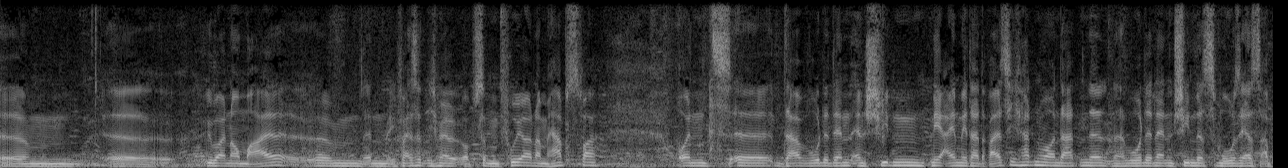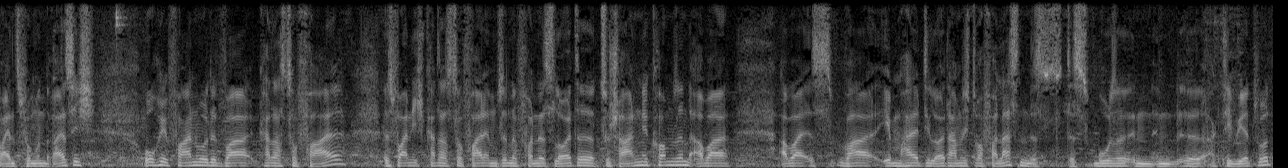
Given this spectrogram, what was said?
ähm, äh, über normal. Ähm, ich weiß nicht mehr, ob es im Frühjahr oder im Herbst war. Und äh, da wurde dann entschieden, nee, 1,30 Meter hatten wir und da, hatten, da wurde dann entschieden, dass Mose erst ab 1,35 hochgefahren wurde. Das war katastrophal. Es war nicht katastrophal im Sinne von, dass Leute zu Schaden gekommen sind, aber, aber es war eben halt, die Leute haben sich darauf verlassen, dass, dass Mose in, in, äh, aktiviert wird.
